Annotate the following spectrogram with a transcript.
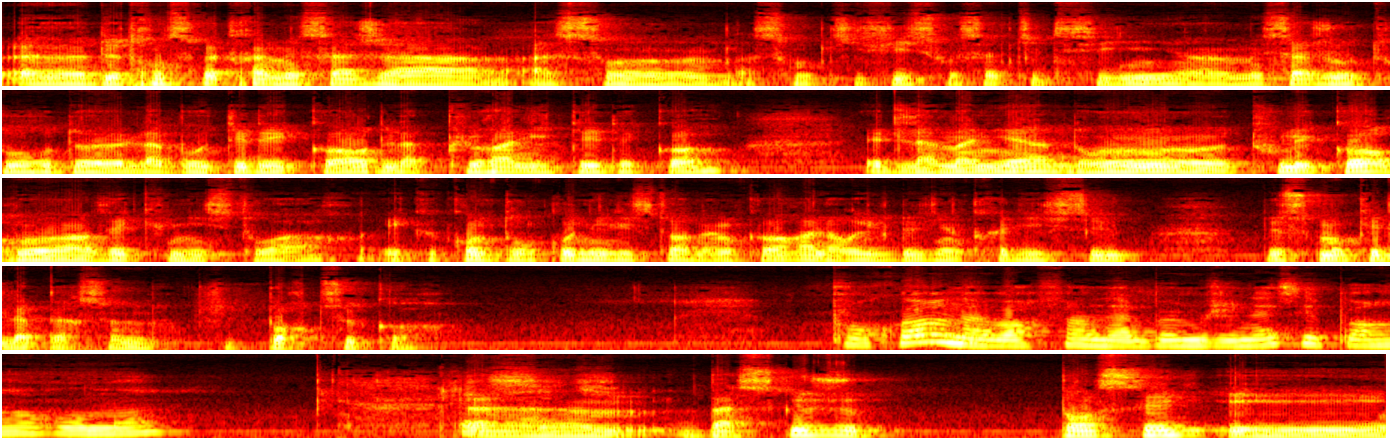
de transmettre un message à, son, à son petit-fils ou à sa petite-fille, un message autour de la beauté des corps, de la pluralité des corps et de la manière dont euh, tous les corps vont avec une histoire et que quand on connaît l'histoire d'un corps, alors il devient très difficile de se moquer de la personne qui porte ce corps. Pourquoi en avoir fait un album jeunesse et pas un roman euh, Parce que je pensais, et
